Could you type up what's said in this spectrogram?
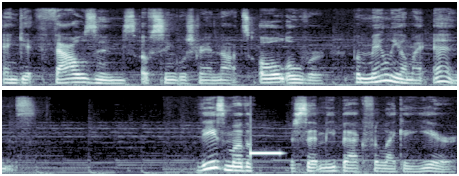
and get thousands of single strand knots all over, but mainly on my ends. These motherfuckers set me back for like a year.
